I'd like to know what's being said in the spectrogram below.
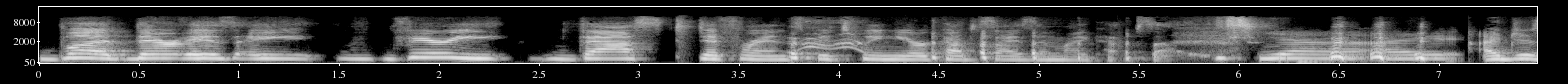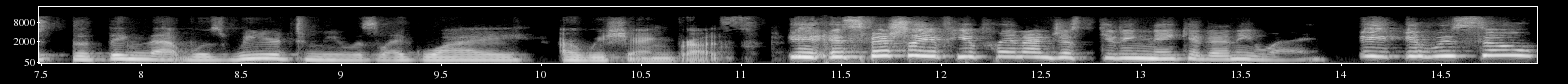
but there is a very vast difference between your cup size and my cup size. yeah, I, I just the thing that was weird to me was like, why are we sharing bras? Especially if you plan on just getting naked anyway. It, it was so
